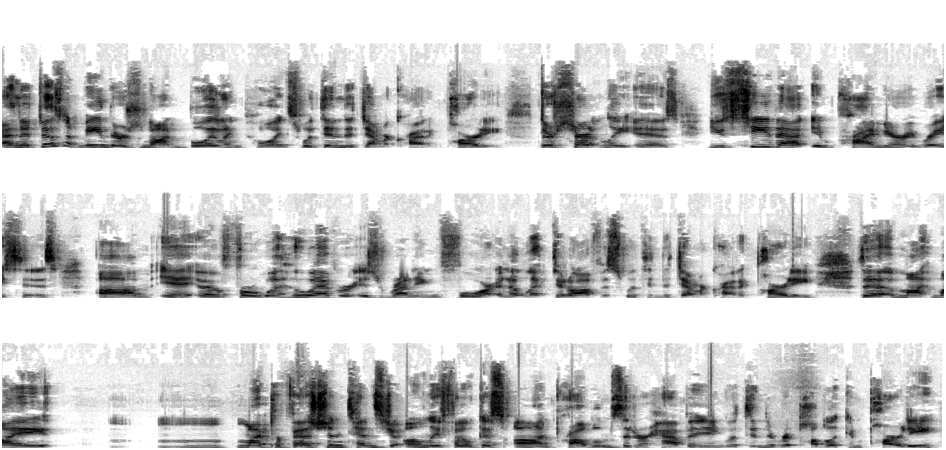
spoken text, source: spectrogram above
And it doesn't mean there's not boiling points within the Democratic Party. There certainly is. You see that in primary races um, it, uh, for wh- whoever is running for an elected office within the Democratic Party. The my, my my profession tends to only focus on problems that are happening within the Republican Party.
